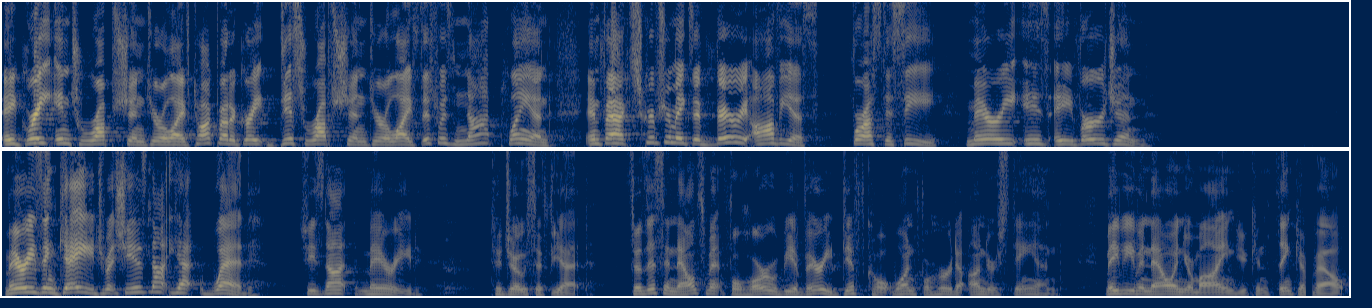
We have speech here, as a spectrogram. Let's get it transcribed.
a great interruption to her life. Talk about a great disruption to her life. This was not planned. In fact, scripture makes it very obvious for us to see Mary is a virgin. Mary's engaged, but she is not yet wed. She's not married to Joseph yet. So, this announcement for her would be a very difficult one for her to understand. Maybe even now in your mind, you can think about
